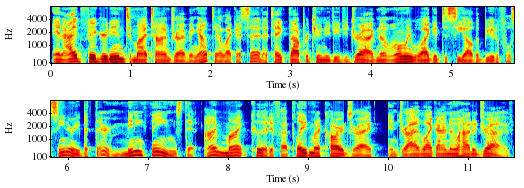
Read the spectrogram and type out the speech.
and I'd figured into my time driving out there, like I said, I take the opportunity to drive. Not only will I get to see all the beautiful scenery, but there are many things that I might could, if I played my cards right and drive like I know how to drive,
